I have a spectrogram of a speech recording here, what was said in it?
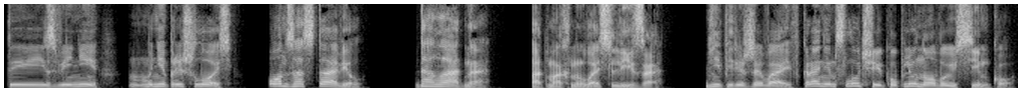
«Ты извини, мне пришлось. Он заставил». «Да ладно», — отмахнулась Лиза. «Не переживай, в крайнем случае куплю новую симку».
